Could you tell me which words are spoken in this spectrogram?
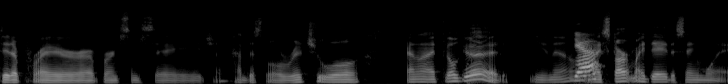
did a prayer, burned some sage, I had this little ritual, and I feel good, you know? And Yeah. I start my day the same way.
